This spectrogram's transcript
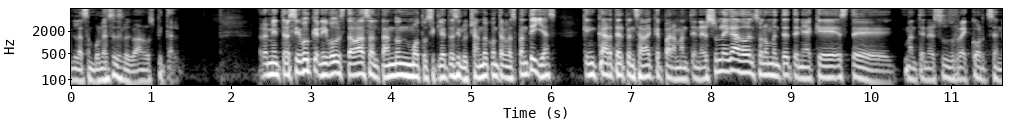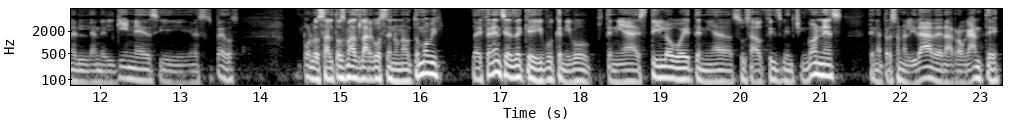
las ambulancias y los llevaron al hospital. Ahora, mientras Evil Knievel estaba saltando en motocicletas y luchando contra las pandillas, Ken Carter pensaba que para mantener su legado, él solamente tenía que este, mantener sus récords en el, en el Guinness y en esos pedos por los saltos más largos en un automóvil. La diferencia es de que Evil Knievel pues, tenía estilo, güey, tenía sus outfits bien chingones, tenía personalidad, era arrogante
